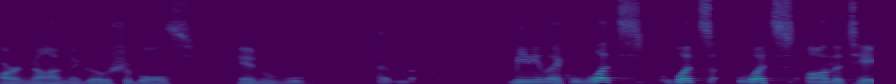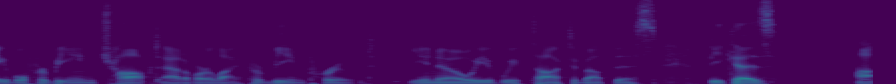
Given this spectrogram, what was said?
are non-negotiables and w- uh, meaning like what's what's what's on the table for being chopped out of our life for being pruned you know we've we've talked about this because I,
